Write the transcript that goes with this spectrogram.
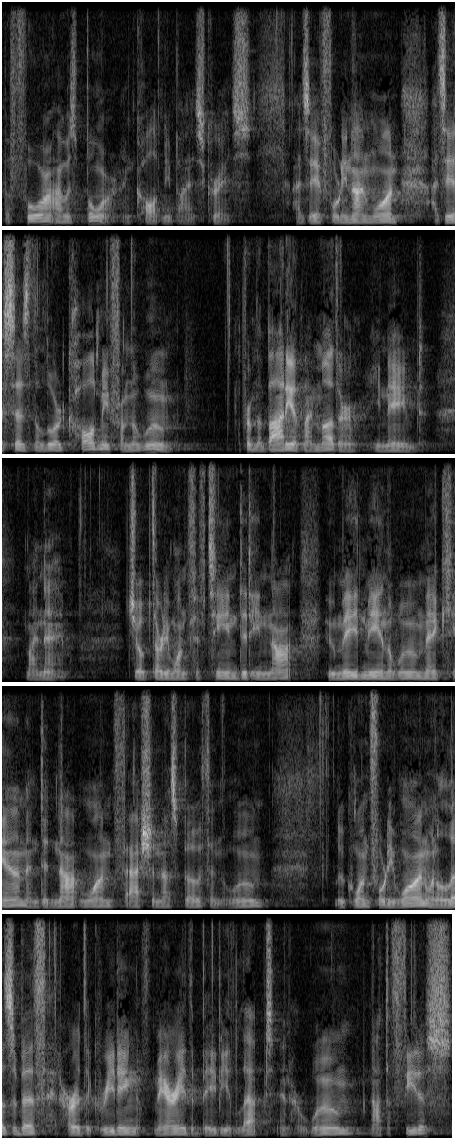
before I was born and called me by his grace. Isaiah 49 1, Isaiah says, The Lord called me from the womb. From the body of my mother, he named my name. Job 31:15 Did he not who made me in the womb make him and did not one fashion us both in the womb? Luke 141, when Elizabeth had heard the greeting of Mary, the baby leapt in her womb, not the fetus,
